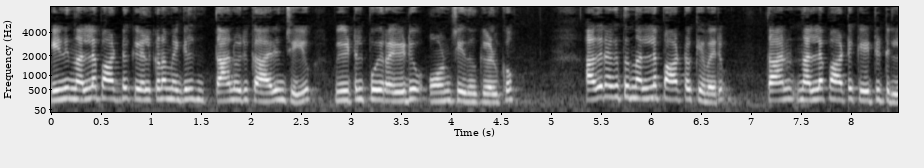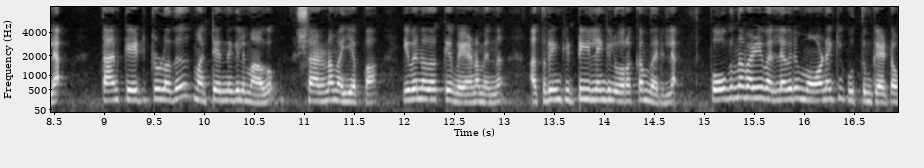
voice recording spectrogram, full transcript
ഇനി നല്ല പാട്ട് കേൾക്കണമെങ്കിൽ താൻ ഒരു കാര്യം ചെയ്യൂ. വീട്ടിൽ പോയി റേഡിയോ ഓൺ ചെയ്തു കേൾക്കും. അതിനകത്ത് നല്ല പാട്ടൊക്കെ വരും. താൻ നല്ല പാട്ട് കേട്ടിട്ടില്ല. താൻ കേട്ടിട്ടുള്ളത് മറ്റെന്തെങ്കിലും ആകും ശരണമയ്യപ്പ ഇവനതൊക്കെ വേണമെന്ന്. അത്രയും കിട്ടിയില്ലെങ്കിൽ ഉറക്കം വരില്ല. പോകുന്ന വഴി വല്ലവരും മോണയ്ക്ക് കുത്തും കേട്ടോ.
